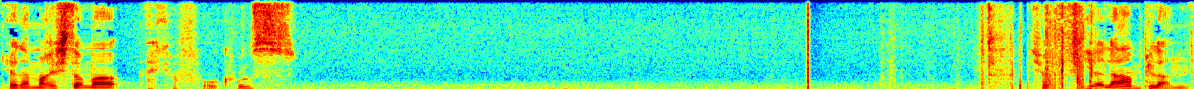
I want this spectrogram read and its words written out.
Ja, dann mache ich doch mal Hacker Fokus. Ich habe vier Alarmplatten.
